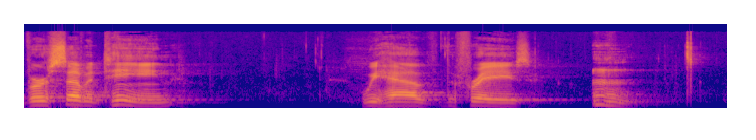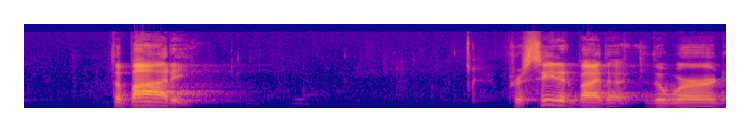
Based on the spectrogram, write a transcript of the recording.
verse 17, we have the phrase, the body, preceded by the, the word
